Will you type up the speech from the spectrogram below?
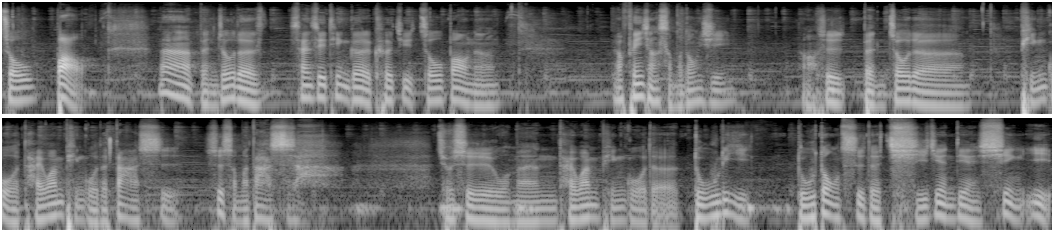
周报。那本周的三 C Tim 哥的科技周报呢，要分享什么东西？啊、哦，是本周的苹果，台湾苹果的大事是什么大事啊？就是我们台湾苹果的独立独栋式的旗舰店信义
